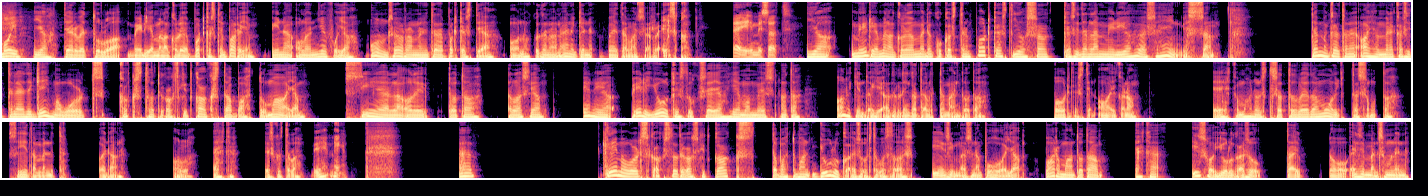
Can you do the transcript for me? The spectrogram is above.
Moi ja tervetuloa Media Melankolia podcastin pariin. Minä olen Jefu ja mun seurannani tätä podcastia on, kuten aina ainakin, vetämässä Reiska. Hei ihmiset. Ja Media Melankolia on meidän kukoisten podcast, jossa käsitellään media hyvässä hengessä. Tämänkertainen aihe meillä käsittelee The Game Awards 2022 tapahtumaa ja siellä oli tota, tällaisia pieniä pelijulkistuksia ja hieman myös noita palkintojakin ajateltiin katsella tämän tota, podcastin aikana. Ehkä mahdollisesti saattaa tulla jotain muutakin tässä, mutta siitä me nyt voidaan olla ehkä keskustella myöhemmin. Ää, Game Awards 2022 tapahtuman julkaisusta voisi taas ensimmäisenä puhua ja varmaan tota, ehkä iso julkaisu tai no, ensimmäinen semmoinen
